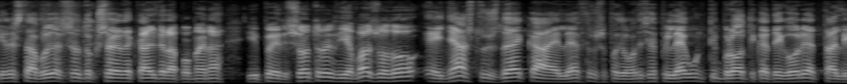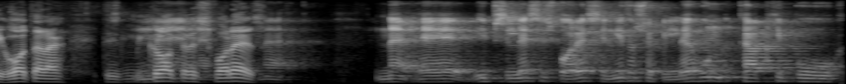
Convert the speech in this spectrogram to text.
κύριε Σταυρούλη, εσείς το ξέρετε καλύτερα από μένα, οι περισσότεροι διαβάζω εδώ 9 στους 10 ελεύθερους επαγγελματίες επιλέγουν την πρώτη κατηγορία, τα λιγότερα, τις ναι, μικρότερες ναι, φορές. Ναι. Ναι, ε, υψηλές εισφορές συνήθως επιλέγουν κάποιοι που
